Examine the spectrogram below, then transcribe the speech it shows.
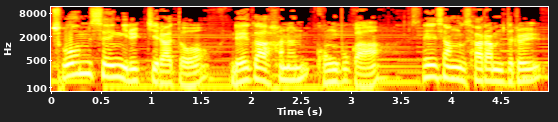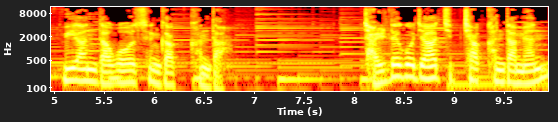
수험생일지라도 내가 하는 공부가 세상 사람들을 위한다고 생각한다. 잘 되고자 집착한다면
